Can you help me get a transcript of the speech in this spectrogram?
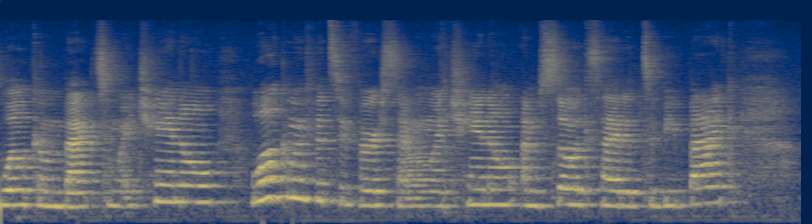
welcome back to my channel. Welcome if it's your first time on my channel. I'm so excited to be back.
